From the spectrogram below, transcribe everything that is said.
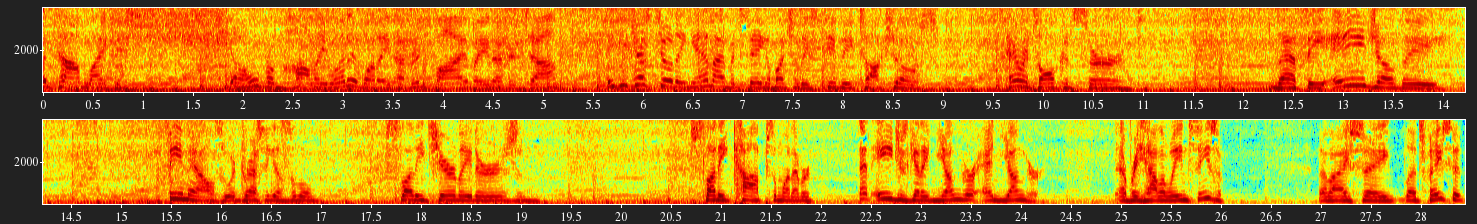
The Tom Leykis Show from Hollywood at 1-800-5800-TOM. If you're just tuning in, I've been seeing a bunch of these TV talk shows. Parents all concerned that the age of the females who are dressing as little slutty cheerleaders and slutty cops and whatever, that age is getting younger and younger every Halloween season. And I say, let's face it,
